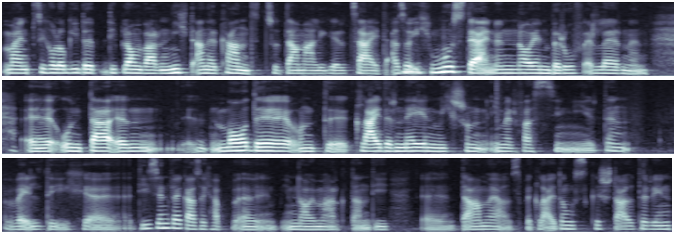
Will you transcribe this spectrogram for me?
Mein Psychologiediplom war nicht anerkannt zu damaliger Zeit. Also mhm. ich musste einen neuen Beruf erlernen. Äh, und da äh, Mode und äh, Kleidernähen mich schon immer faszinierten, wählte ich äh, diesen Weg. Also ich habe im Neumarkt dann die Dame als Bekleidungsgestalterin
